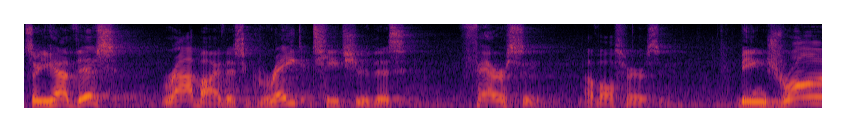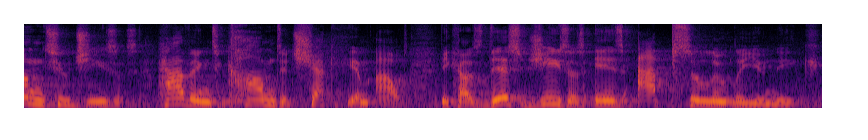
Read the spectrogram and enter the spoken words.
So you have this rabbi, this great teacher, this Pharisee of all Pharisees, being drawn to Jesus, having to come to check him out because this Jesus is absolutely unique.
